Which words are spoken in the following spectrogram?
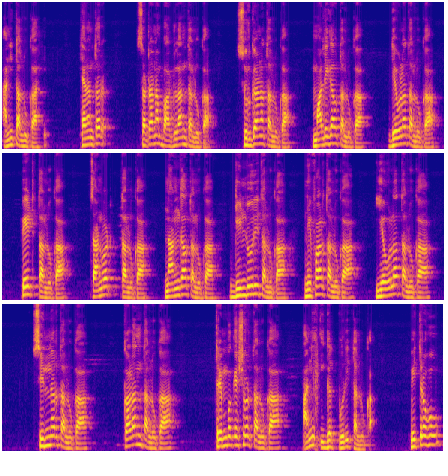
आणि तालुका आहे. त्यानंतर सटाणा बागलान तालुका सुरगाणा तालुका मालेगाव तालुका देवळा तालुका पेठ तालुका चांदवड तालुका नांदगाव तालुका दिंडोरी तालुका निफाड तालुका येवला तालुका सिन्नर तालुका कळण तालुका त्र्यंबकेश्वर तालुका आणि इगतपुरी तालुका. मित्र हो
